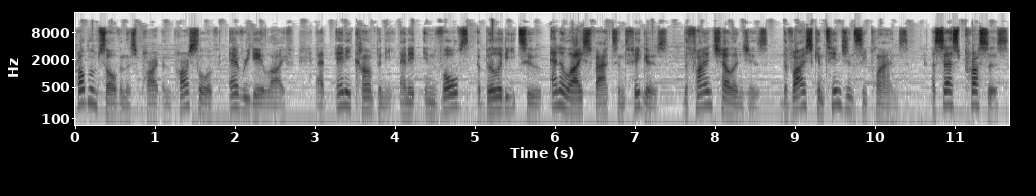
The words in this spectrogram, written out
Problem solving is part and parcel of everyday life at any company and it involves ability to analyze facts and figures, define challenges, devise contingency plans, assess process,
